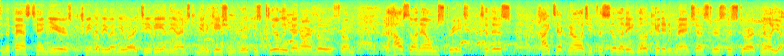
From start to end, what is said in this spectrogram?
In the past 10 years between WMUR TV and the IMES Communication Group has clearly been our move from the house on Elm Street to this high technology facility located in Manchester's historic mill yard.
